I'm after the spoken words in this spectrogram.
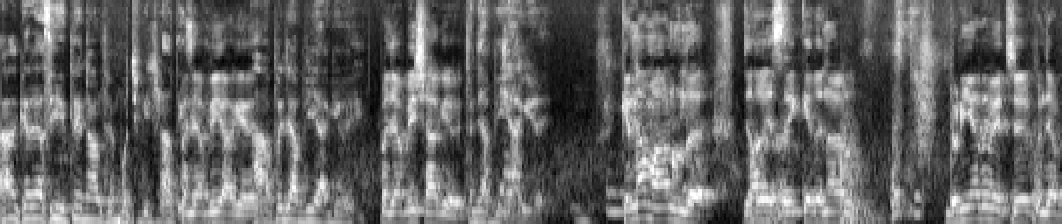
ਆ- ਕਰਿਆ ਸੀ ਤੇ ਨਾਲ ਫਿਰ ਮੁੱਛ ਵੀ ਚੜਾਤੀ ਪੰਜਾਬੀ ਆ ਗਏ ਹਾਂ ਪੰਜਾਬੀ ਆ ਗਏ ਹੋਏ। ਪੰਜਾਬੀ ਛਾ ਗਏ ਹੋਏ। ਪੰਜਾਬੀ ਆ ਗਏ ਹੋਏ। ਕਿੰਨਾ ਮਾਣ ਹੁੰਦਾ ਹੈ ਜਦੋਂ ਇਸ ਤਰੀਕੇ ਦੇ ਨਾਲ ਦੁਨੀਆ ਦੇ ਵਿੱਚ ਪੰਜਾਬੀ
